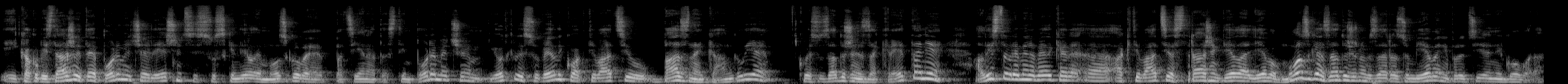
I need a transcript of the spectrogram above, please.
I kako bi istražili te poremećaje, liječnici su skenirali mozgove pacijenata s tim poremećajem i otkrili su veliku aktivaciju bazne ganglije koje su zadužene za kretanje, ali istovremeno velika a, aktivacija stražnjeg dijela lijevog mozga zaduženog za razumijevanje i produciranje govora.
